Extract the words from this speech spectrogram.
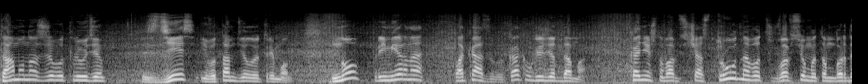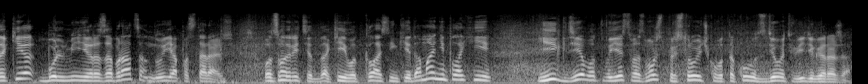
Там у нас живут люди, здесь и вот там делают ремонт. Но примерно показываю, как выглядят дома. Конечно, вам сейчас трудно вот во всем этом бардаке более-менее разобраться, но я постараюсь. Вот смотрите, такие вот классненькие дома неплохие, и где вот есть возможность пристроечку вот такую вот сделать в виде гаража.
